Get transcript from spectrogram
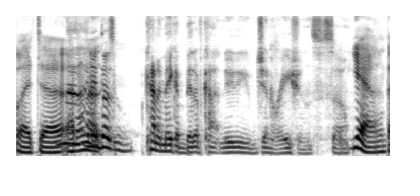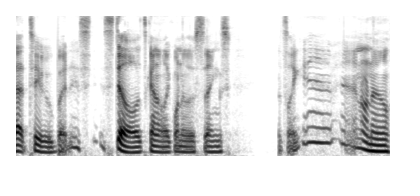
but uh I don't know. It does kind of make a bit of continuity of generations. So Yeah, that too, but it's still it's kind of like one of those things. It's like, eh, I don't know,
